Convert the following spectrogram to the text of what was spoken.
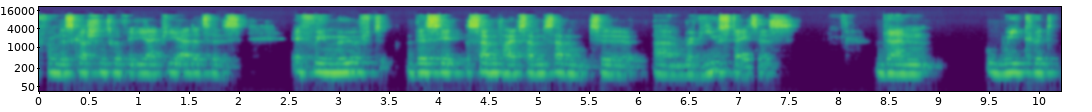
from discussions with the EIP editors, if we moved this 7577 to um, review status, then we could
